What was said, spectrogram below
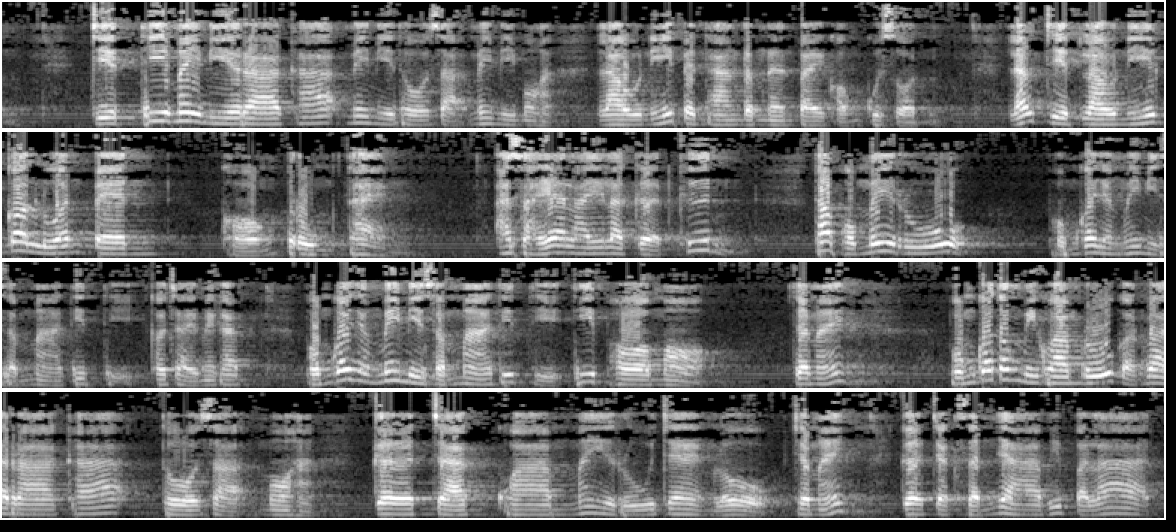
จิตที่ไม่มีราคะ ไม่มีโทสะไม่มีโมหะ เหล่านี้เป็นทางดำเนินไปของกุศล แล้วจิตเหล่านี้ก็ล้วนเป็นของปรุงแต่ง อาศัยอะไรล่ะเกิดขึ้น ถ้าผมไม่รู้ ผมก็ยังไม่มีสัมมาทิฏฐิเข้าใจไหมครับ ผมก็ยังไม่มีสัมมาทิฏฐิที่พอเหมาะใช่ไหมผมก็ต้องมีความรู้ก่อนว่าราคะโทสะโมหะ เกิดจากความไม่รู้แจ้งโลกใช่ไหมเกิดจากสัญญาวิปลาส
